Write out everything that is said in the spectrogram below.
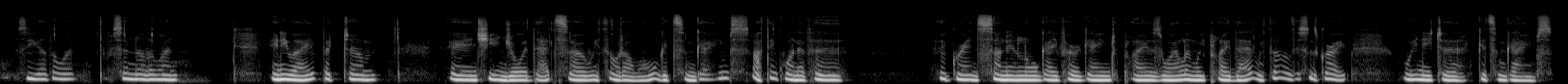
what was the other one? There was another one. Anyway, but um, and she enjoyed that, so we thought, oh, well, get some games. I think one of her her grandson-in-law gave her a game to play as well, and we played that. We thought, oh, this is great. We need to get some games.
